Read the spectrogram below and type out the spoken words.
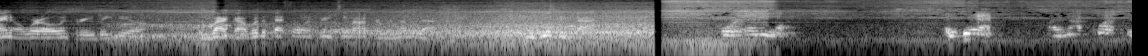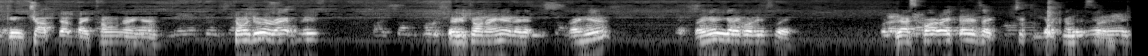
I know, we're 0 3, big deal. And black out, we're the best 0 3 team out there, remember that. We will be back. For anyone. Again, I'm not questioning. Getting chopped up by Tone right here. Tone, do it right, please. Look at Tone right here. Look at right here. Right here, you gotta go this way. That spot right there is like tricky. You gotta come this way.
